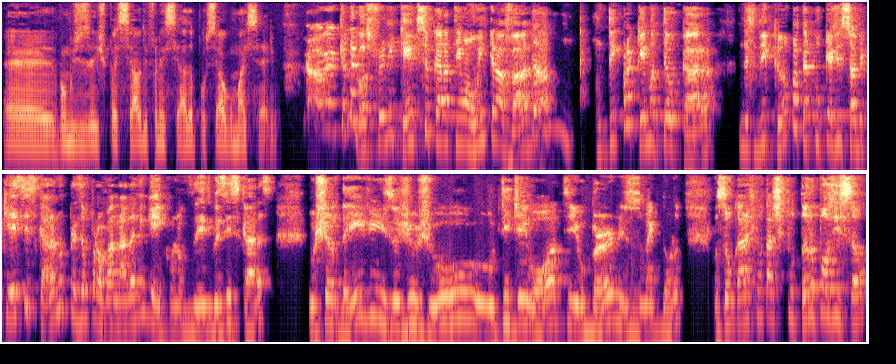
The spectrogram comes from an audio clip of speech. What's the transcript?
é, vamos dizer, especial, diferenciada por ser algo mais sério. É aquele negócio, training camp, se o cara tem uma unha encravada, não tem para que manter o cara dentro de campo, até porque a gente sabe que esses caras não precisam provar nada a ninguém. Quando eu digo esses caras, o Sean Davis, o Juju, o TJ Watt, o Burns, o McDonald, são caras que vão estar disputando posição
